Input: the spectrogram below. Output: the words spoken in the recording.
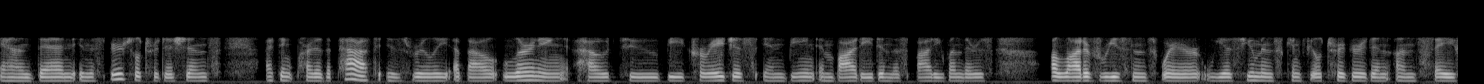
And then in the spiritual traditions, I think part of the path is really about learning how to be courageous in being embodied in this body when there's a lot of reasons where we as humans can feel triggered and unsafe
